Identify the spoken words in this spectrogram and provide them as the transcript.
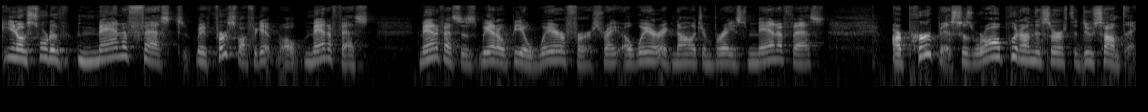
you know, sort of manifest. First of all, forget, well, manifest. Manifest is we got to be aware first, right? Aware, acknowledge, embrace, manifest our purpose, because we're all put on this earth to do something.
